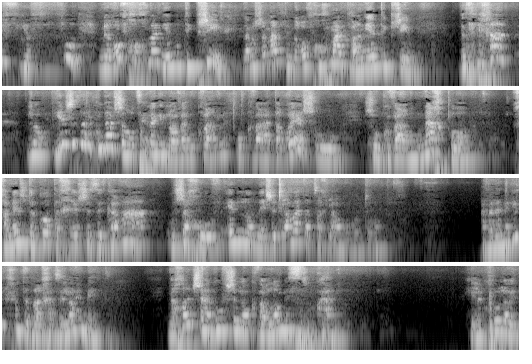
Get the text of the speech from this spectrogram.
יפ, יפות, מרוב חוכמה נהיינו טיפשים. זה מה שאמרתי, מרוב חוכמה כבר נהיה טיפשים. וסליחה, לא, יש איזו נקודה שרוצים להגיד לו, אבל הוא כבר, הוא כבר אתה רואה שהוא, שהוא כבר מונח פה, חמש דקות אחרי שזה קרה, הוא שכוב, אין לו נשק, למה אתה צריך להרוג אותו? אבל אני אגיד לכם דבר אחד, זה לא אמת. נכון שהגוף שלו כבר לא מסוכן, כי לקחו לו את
